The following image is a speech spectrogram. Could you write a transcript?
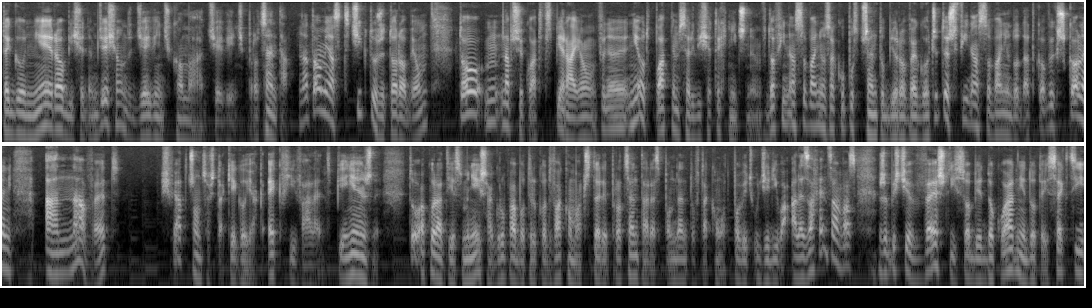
Tego nie robi 79,9%. Natomiast ci, którzy to robią, to mm, na przykład wspierają w nieodpłatnym serwisie technicznym, w dofinansowaniu zakupu sprzętu biurowego, czy też finansowaniu dodatkowych szkoleń, a nawet świadczą coś takiego jak ekwiwalent pieniężny. Tu akurat jest mniejsza grupa, bo tylko 2,4% respondentów taką odpowiedź udzieliła, ale zachęcam Was, żebyście weszli sobie dokładnie do tej sekcji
